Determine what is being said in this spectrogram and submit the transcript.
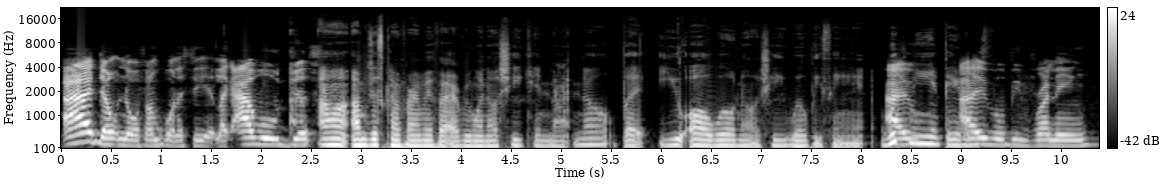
I don't know if I'm going to see it. Like, I will just. Uh, I'm just confirming for everyone else. She cannot know, but you all will know. She will be seeing it with I, me in theaters. I will be running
